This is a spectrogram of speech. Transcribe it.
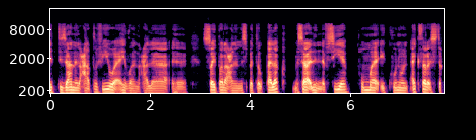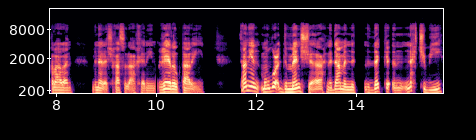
الاتزان العاطفي وأيضا على السيطرة على نسبة القلق المسائل النفسية هم يكونون أكثر استقرارا من الأشخاص الآخرين غير القارئين. ثانيا موضوع دمنشا إحنا دائما نتذكر نحكي به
